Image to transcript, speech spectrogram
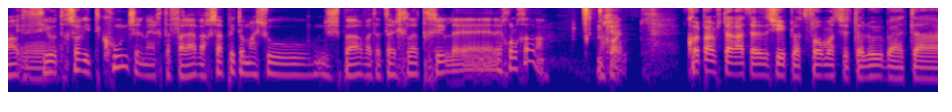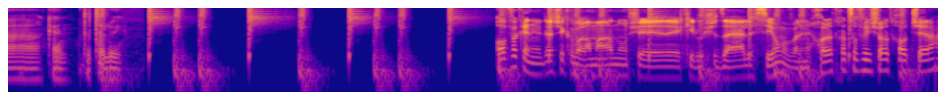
וואו זה אה. סיוט תחשוב עדכון של מערכת הפעלה ועכשיו פתאום משהו נשבר ואתה צריך להתחיל אה, לאכול חרא. נכון. כן. כל פעם שאתה רץ על איזושהי פלטפורמה שתלוי בה אתה, כן, אתה תלוי. אופק אני יודע שכבר אמרנו שכאילו שזה היה לסיום אבל אני יכול להיות חצוף לשאול אותך עוד שאלה?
